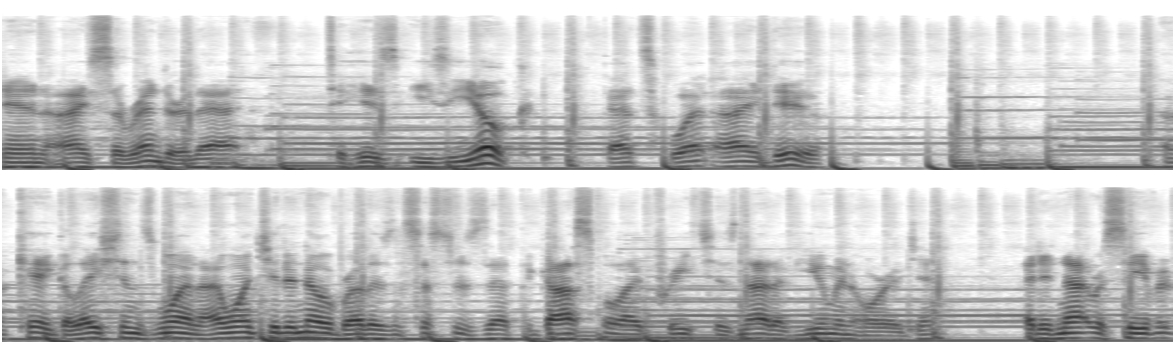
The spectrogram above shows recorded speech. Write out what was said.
And I surrender that to his easy yoke. That's what I do. Okay, Galatians 1. I want you to know, brothers and sisters, that the gospel I preach is not of human origin. I did not receive it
